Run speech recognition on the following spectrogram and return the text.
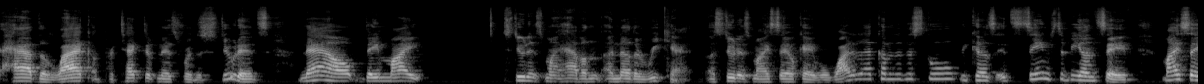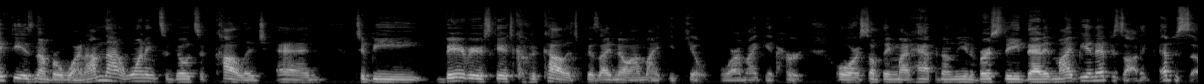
have the lack of protectiveness for the students now they might students might have an, another recant. Uh, students might say okay well why did i come to this school? Because it seems to be unsafe. My safety is number one. I'm not wanting to go to college and to be very, very scared to go to college because I know I might get killed or I might get hurt or something might happen on the university that it might be an episodic episode.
